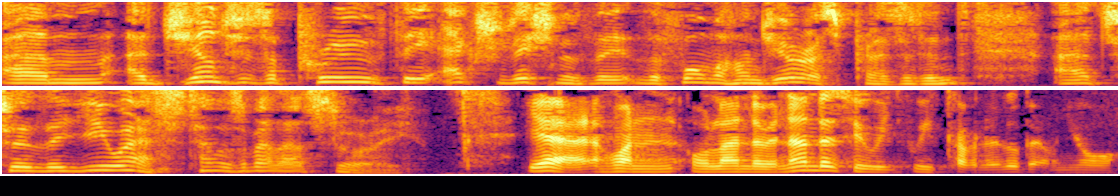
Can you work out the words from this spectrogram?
um, a judge has approved the extradition of the, the former Honduras president uh, to the US. Tell us about that story. Yeah, Juan Orlando Hernandez, who we, we've covered a little bit on your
